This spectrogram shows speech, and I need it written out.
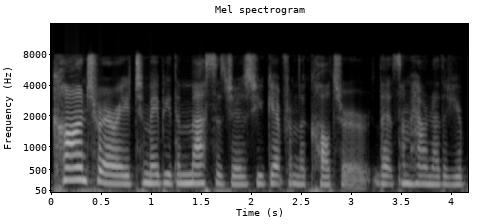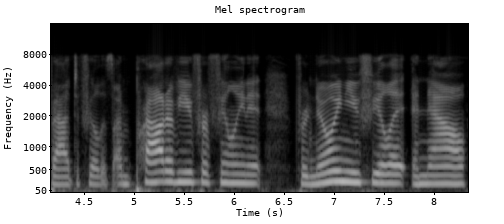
contrary to maybe the messages you get from the culture that somehow or another you're bad to feel this. I'm proud of you for feeling it, for knowing you feel it, and now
